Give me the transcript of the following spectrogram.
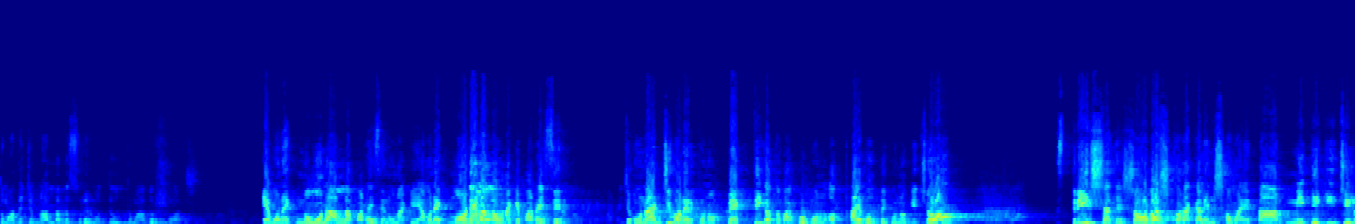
তোমাদের জন্য আল্লাহ রাসূলের মধ্যে উত্তম আদর্শ আছে। এমন এক নমুনা আল্লাহ পাঠাইছেন ওনাকে, এমন এক মডেল আল্লাহ ওনাকে পাঠাইছেন যে ওনার জীবনের কোনো ব্যক্তিগত বা গোপন অধ্যায় বলতে কোনো কিছু স্ত্রীর সাথে সহবাস করাকালীন সময়ে তার নীতি কি ছিল?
